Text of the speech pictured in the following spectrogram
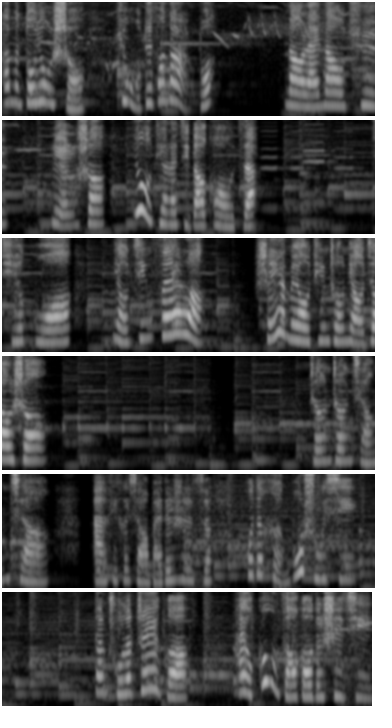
他们都用手去捂对方的耳朵，闹来闹去，脸上又添了几道口子。结果鸟惊飞了，谁也没有听成鸟叫声。争争抢抢，阿黑和小白的日子过得很不舒心。但除了这个，还有更糟糕的事情。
